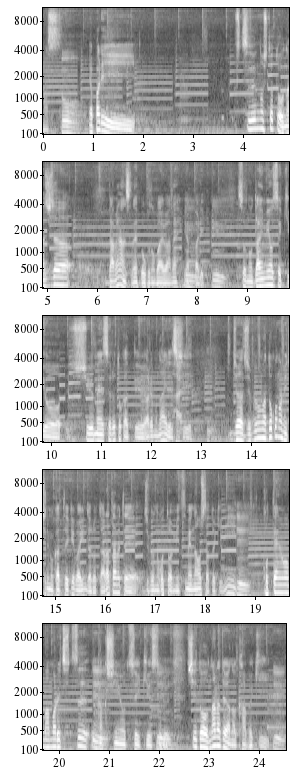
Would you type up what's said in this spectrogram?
ます。やっぱり普通の人と同じじゃダメなんですね僕の場合はねやっぱり、うん。その大名跡を襲名するとかっていうあれもないですし、はいじゃあ自分はどこの道に向かっていけばいいんだろうって改めて自分のことを見つめ直した時に、うん。古典を守りつつうん。革新を追求する、うん。指導ならではの歌舞伎。うん。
